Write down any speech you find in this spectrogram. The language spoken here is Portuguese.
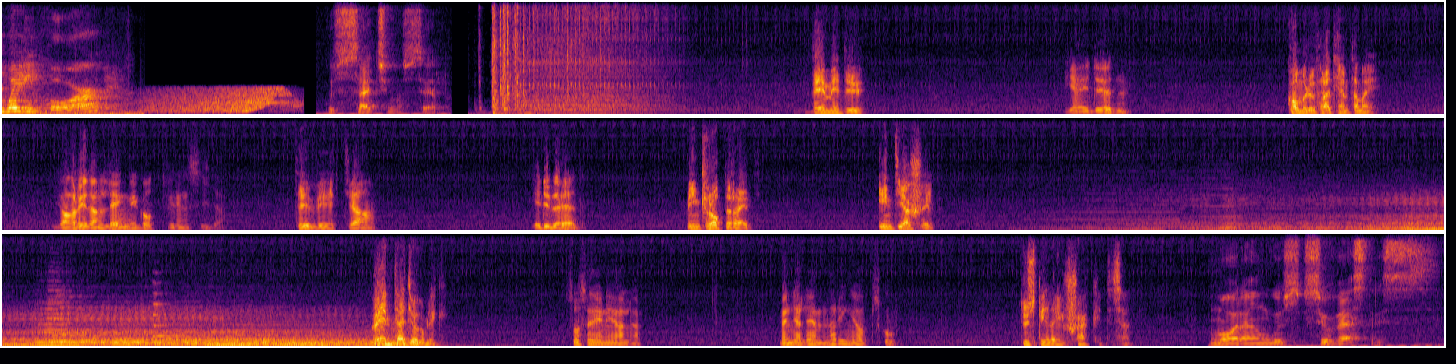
been waiting for. O sétimo selo. Vem är du? Jag är döden. Kommer du för att hämta mig? Jag har redan länge gått vid din sida. Det vet jag. Är du beredd? Min kropp är rädd. Inte jag själv. Vänta ett ögonblick. Så säger ni alla. Men jag lämnar inga uppskov. Du spelar ju schack, inte sant? Morangos silvestres.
